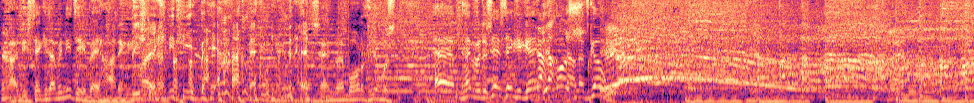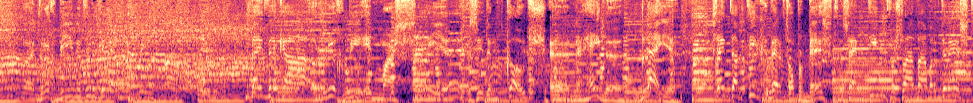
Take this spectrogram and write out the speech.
Ja, die steek je dan weer niet in BH, denk ik. Die steek je niet hierbij aan. Nee, dat zijn eh, behoorlijke jongens. Eh, hebben we er zes, denk ik, hè? Ja, nou, let's go. Het WK Rugby in Marseille zit een coach, een hele blije. Zijn tactiek werkt opperbest. Zijn team verslaat namelijk de rest.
